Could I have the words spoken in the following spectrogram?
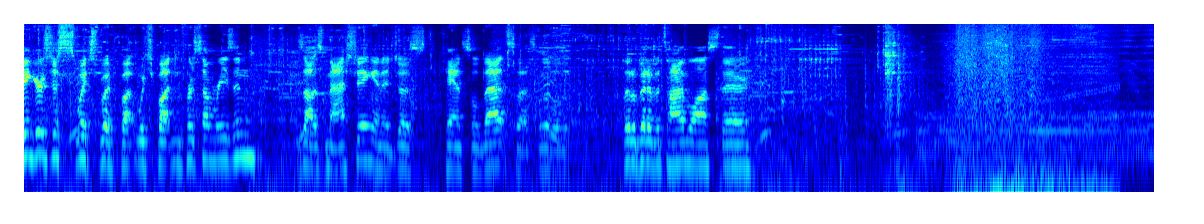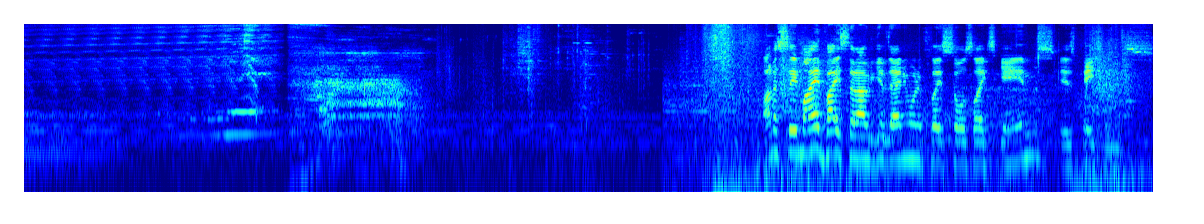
Fingers just switched with but which button for some reason, because I was mashing and it just canceled that, so that's a little, little bit of a time loss there. Honestly, my advice that I would give to anyone who plays Souls-like games is patience.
